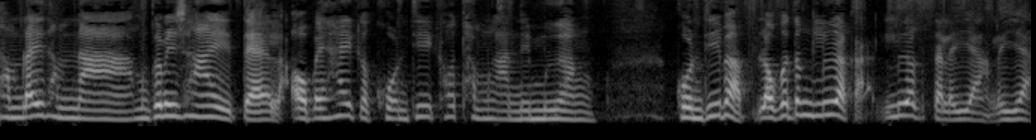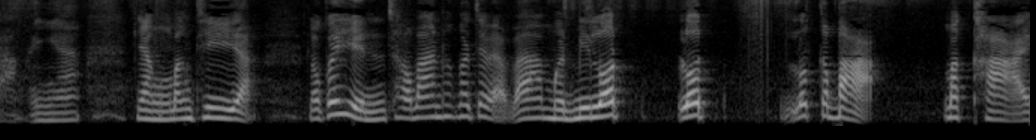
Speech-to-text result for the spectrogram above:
ทำไร่ทำนา มันก็ไม่ใช่ แต่เอาไปให้กับคนที่เขาทำงานในเมือง คนที่แบบเราก็ต้องเลือกอะเลือกแต่ละอย่างละอย่างอย่างเงี้ยอย่างบางทีอะ เราก็เห็นชาวบ้านเขาก็จะแบบว่าเหมือนมีรถรถรถกระบะมาขาย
